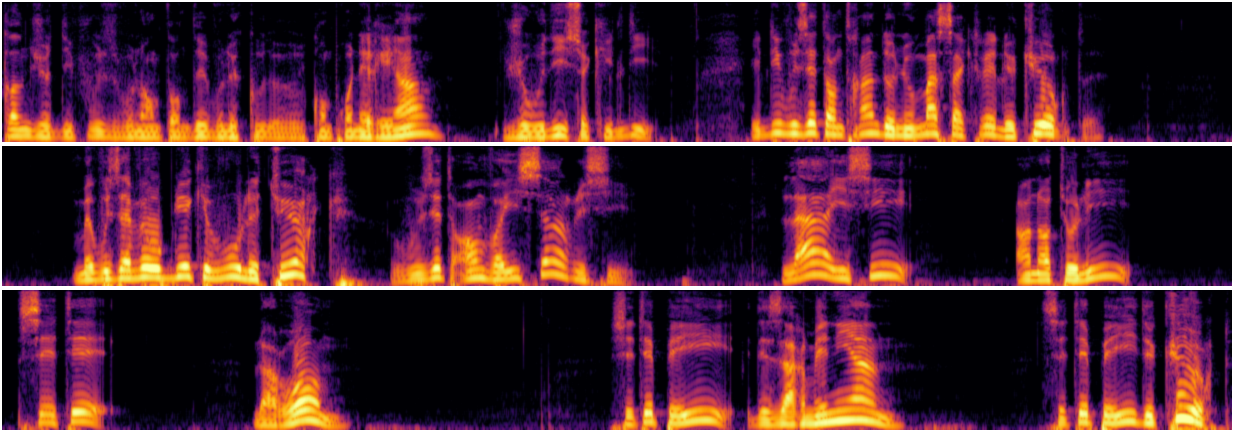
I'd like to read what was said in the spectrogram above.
Quand je diffuse, vous l'entendez, vous ne euh, comprenez rien. Je vous dis ce qu'il dit. Il dit Vous êtes en train de nous massacrer, les Kurdes. Mais vous avez oublié que vous, les Turcs, vous êtes envahisseurs ici. Là, ici, en Anatolie, c'était la Rome. C'était pays des Arméniens. C'était pays des Kurdes.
